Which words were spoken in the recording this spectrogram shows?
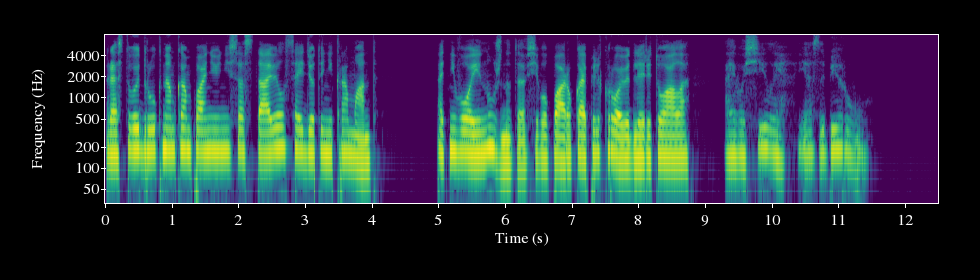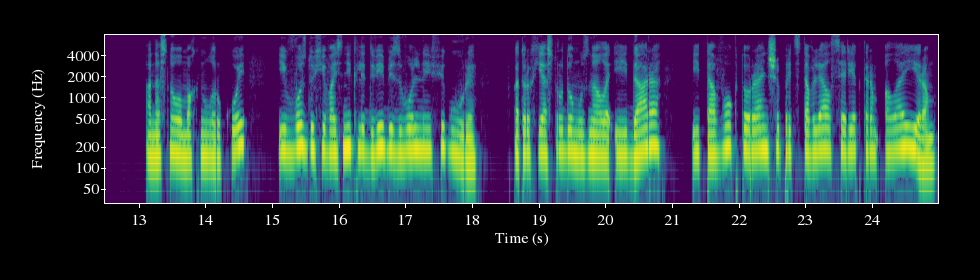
Раз твой друг нам компанию не составил, сойдет и некромант. От него и нужно-то всего пару капель крови для ритуала, а его силы я заберу. Она снова махнула рукой, и в воздухе возникли две безвольные фигуры, в которых я с трудом узнала и Идара, и того, кто раньше представлялся ректором Алаиром,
